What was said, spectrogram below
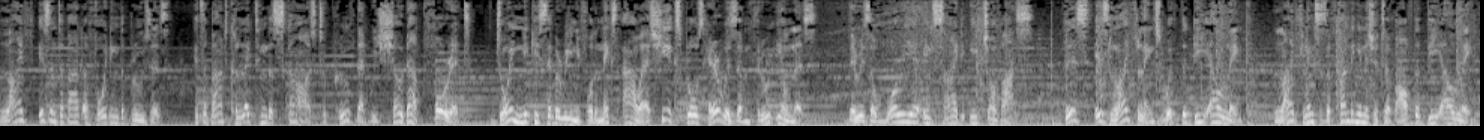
Life isn't about avoiding the bruises. It's about collecting the scars to prove that we showed up for it. Join Nikki Seberini for the next hour as she explores heroism through illness. There is a warrior inside each of us. This is Lifelinks with the DL Link. Lifelinks is a funding initiative of the DL Link.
